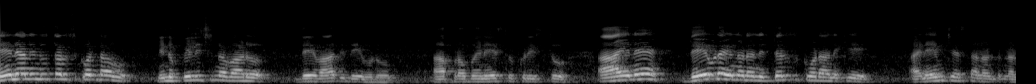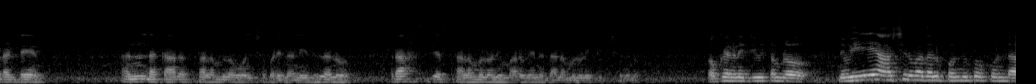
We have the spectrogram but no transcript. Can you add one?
నేనే అని నువ్వు తెలుసుకుంటావు నిన్ను పిలిచిన వాడు దేవాది దేవుడు. ఆ ప్రభు యేసుక్రీస్తు ఆయనే దేవుడై ఉన్నాడని తెలుసుకోవడానికి ఆయన ఏం చేస్తానంటున్నాడంటే అంధకార స్థలంలో ఉంచబడిన నిధులను రహస్య స్థలములోని మరుగైన ధనమును నీకు ఇచ్చుదును ఒకవేళ నీ జీవితంలో నువ్వు ఏ ఆశీర్వాదాలు పొందుకోకుండా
